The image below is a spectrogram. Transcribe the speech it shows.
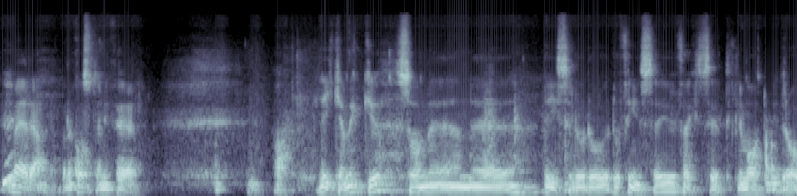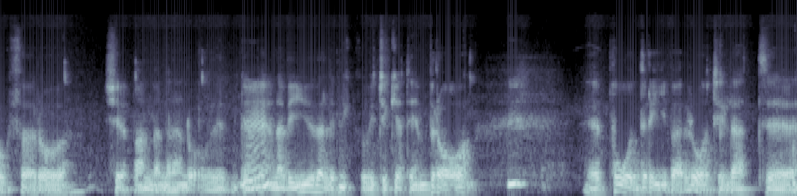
med den och den kostar ungefär ja, lika mycket som en eh, diesel och då, då finns det ju faktiskt ett klimatbidrag för att köpa och använda den då. Det Mm. värnar vi ju väldigt mycket och vi tycker att det är en bra eh, pådrivare då till att eh,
